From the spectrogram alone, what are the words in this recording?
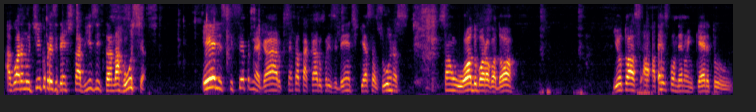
Agora, no dia que o presidente está visitando a Rússia, eles que sempre negaram, que sempre atacaram o presidente, que essas urnas são o ó do Borogodó. E eu estou até respondendo um inquérito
